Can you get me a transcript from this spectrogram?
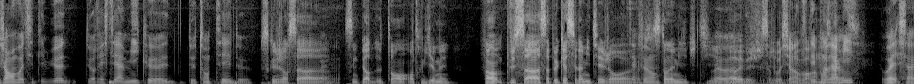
genre en mode c'était mieux de rester amis que de tenter de. Parce que, genre, ça. Ouais. C'est une perte de temps, entre guillemets. Enfin, plus ça, ça peut casser l'amitié. Genre, euh, Exactement. c'est ton ami, tu te dis. Ouais, ouais, ah ouais. bah, Ça peut aussi avoir des un bons impact. amis. Ouais, ça,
